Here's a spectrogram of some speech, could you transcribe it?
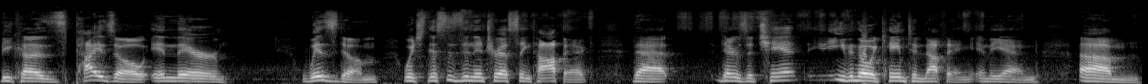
Because Paizo, in their wisdom, which this is an interesting topic, that there's a chance, even though it came to nothing in the end, um,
